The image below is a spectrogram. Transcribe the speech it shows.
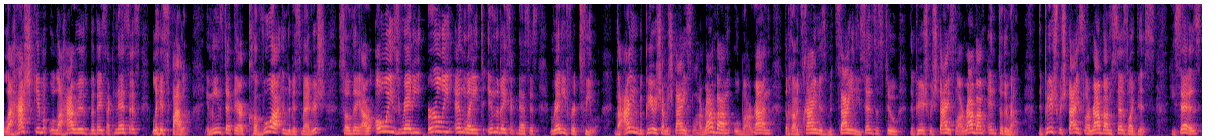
Lahashkim Ulahariv Bebeis HaKnesses Lehispalel. It means that they are kavua in the Bismedrish, so they are always ready, early and late, in the basic HaKnesses, ready for tefillah. Va'ayin b'pirish ha'mishnayis la Rambam u'baran. The Chofetz Chaim is mitzayin. He sends us to the pirish mishnayis la Rambam and to the Ran. The pirish mishnayis la Rambam says like this. He says,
